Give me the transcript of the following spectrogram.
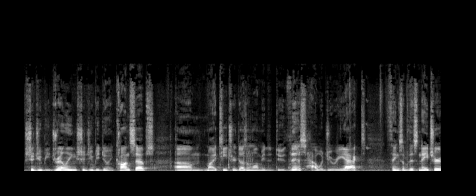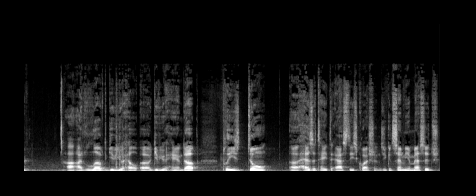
should you be drilling? Should you be doing concepts? Um, my teacher doesn't want me to do this. How would you react? Things of this nature. Uh, I'd love to give you a help, uh, give you a hand up. Please don't uh, hesitate to ask these questions. You can send me a message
